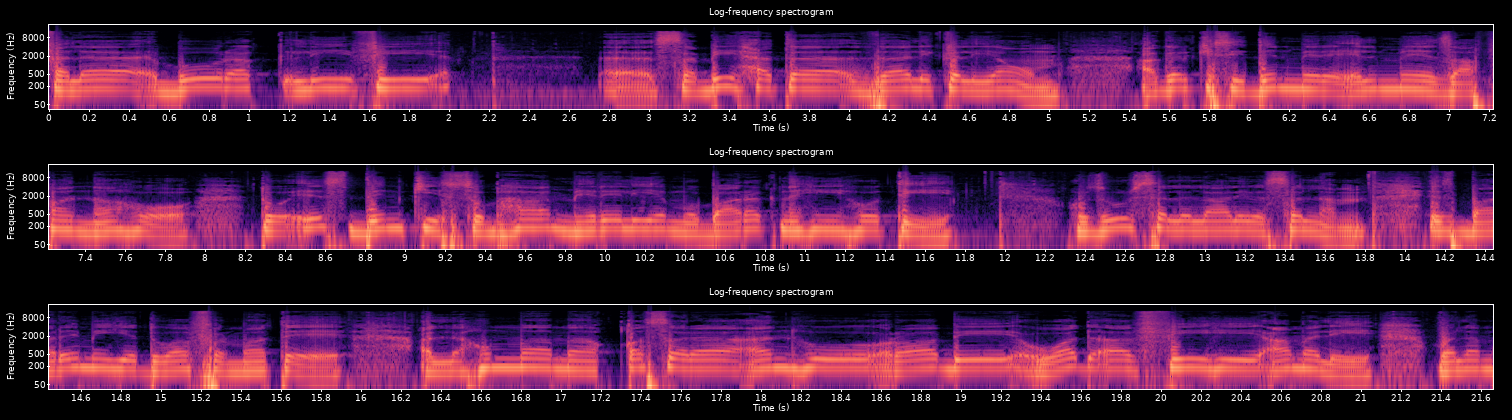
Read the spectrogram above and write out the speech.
فلا بورک لی فی صبیحت ذلك اليوم اگر کسی دن میرے علم میں اضافہ نہ ہو، تو اس دن کی صبح میرے لیے مبارک نہیں ہوتی۔ حضور صلی اللہ علیہ وسلم اس بارے میں یہ دعا فرماتے ما قصر عنہ رابی ود افی عملی ولم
